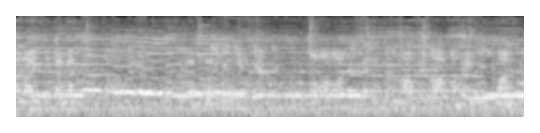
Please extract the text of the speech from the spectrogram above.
อะไรจัดการมาเอาเอาเอาเอาเอาเอาไม่เอา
